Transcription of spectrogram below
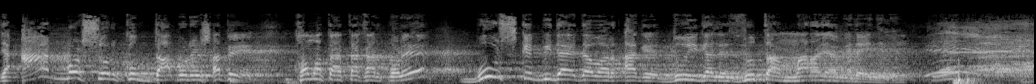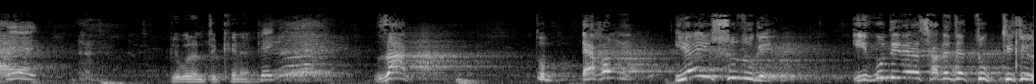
যে আট বছর খুব দাপরের সাথে ক্ষমতা থাকার পরে বুশকে বিদায় দেওয়ার আগে দুই গালে জুতা মারাইয়া বিদায় দিলেন। কি বলেন ঠিক কিনা? যাক তো এখন এই সুযোগে ইহুদিনের সাথে যে চুক্তি ছিল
